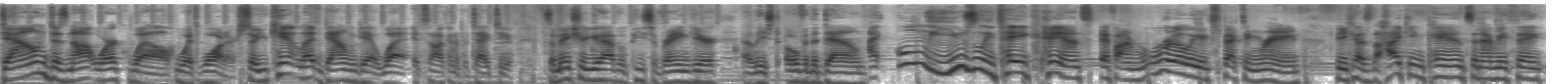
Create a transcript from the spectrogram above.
Down does not work well with water, so you can't let down get wet. It's not going to protect you. So make sure you have a piece of rain gear, at least over the down. I only usually take pants if I'm really expecting rain because the hiking pants and everything,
